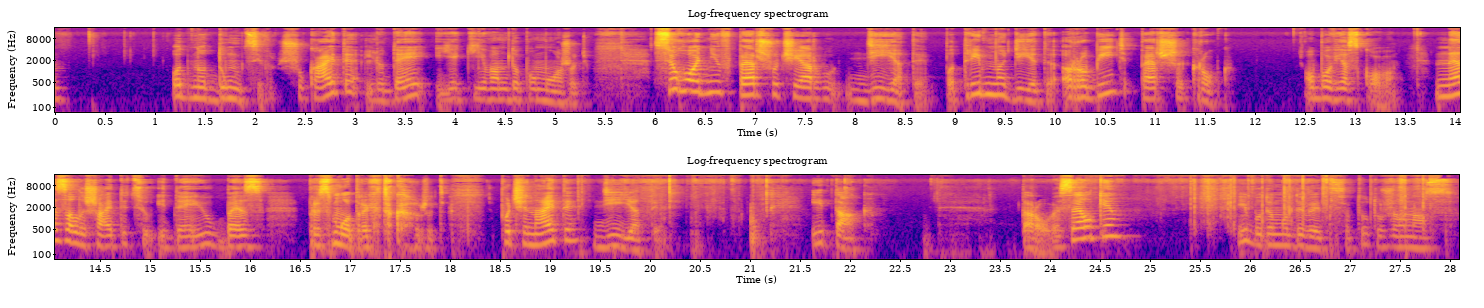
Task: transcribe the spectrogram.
однодумців, шукайте людей, які вам допоможуть. Сьогодні, в першу чергу, діяти. Потрібно діяти. Робіть перший крок. Обов'язково. Не залишайте цю ідею без присмотру, як то кажуть. Починайте діяти. І так, таро веселки. І будемо дивитися. Тут уже у нас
